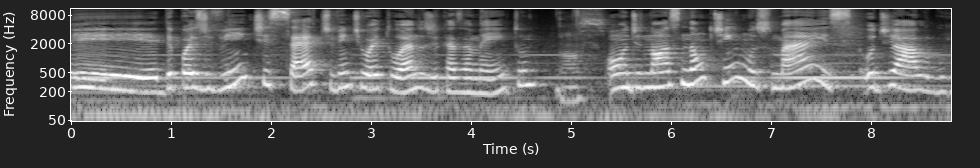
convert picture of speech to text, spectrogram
E depois de 27, 28 anos de casamento, Nossa. onde nós não tínhamos mais o diálogo,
